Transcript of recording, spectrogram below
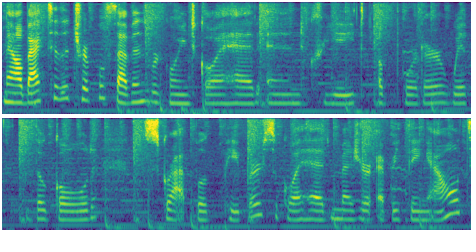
Now back to the triple sevens, we're going to go ahead and create a border with the gold scrapbook paper. So go ahead measure everything out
